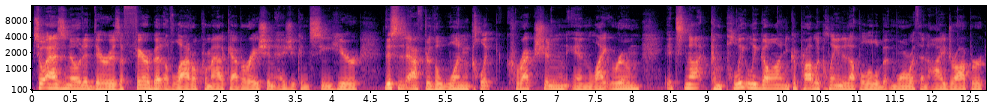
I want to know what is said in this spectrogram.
So as noted, there is a fair bit of lateral chromatic aberration as you can see here. This is after the one click correction in Lightroom. It's not completely gone. You could probably clean it up a little bit more with an eyedropper,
